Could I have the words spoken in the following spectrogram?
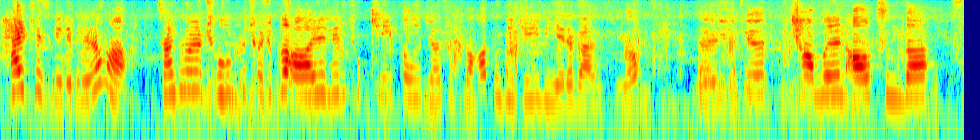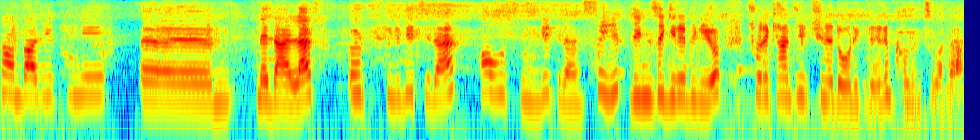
herkes gelebilir ama sanki böyle çoluklu çocuklu ailelerin çok keyif alacağı, çok rahat edeceği bir yere benziyor. E, çünkü çamların altında sandalyesini e, ne derler örtüsünü getiren, havlusunu getiren seyip denize girebiliyor. Şöyle kentin içine doğru gidelim kalıntılara.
